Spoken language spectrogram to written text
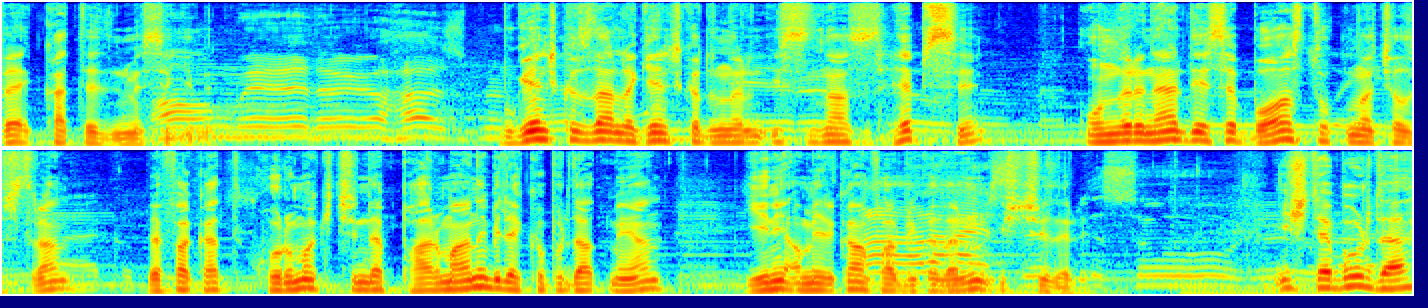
ve katledilmesi gibi. Bu genç kızlarla genç kadınların istisnasız hepsi onları neredeyse boğaz toplumuna çalıştıran ve fakat korumak için de parmağını bile kıpırdatmayan yeni Amerikan fabrikalarının işçileri. İşte burada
